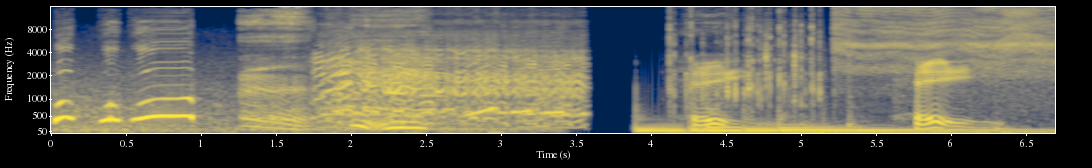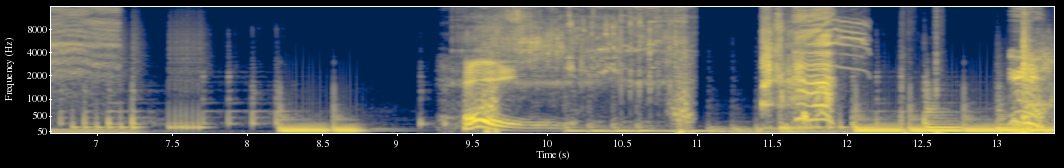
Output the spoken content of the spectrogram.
Whoop, whoop, whoop! Hey. Hey. Hey. Hey.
